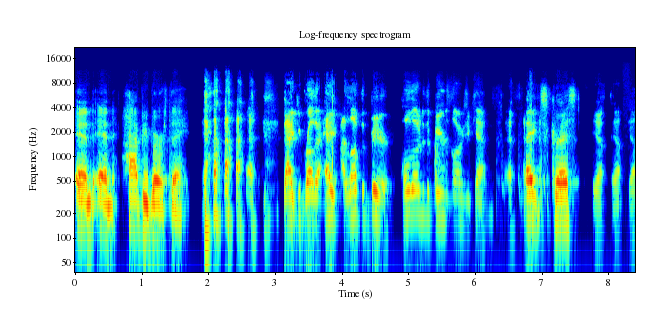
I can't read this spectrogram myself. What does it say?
and and happy birthday. thank you, brother. Hey, I love the beard. Hold on to the beard as long as you can. Thanks, Chris. Yeah, yeah, yeah.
